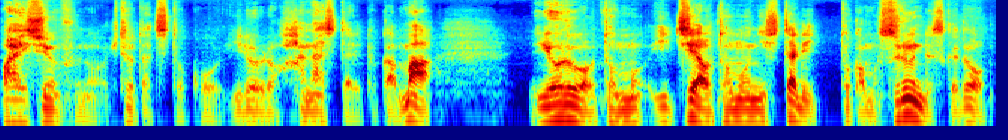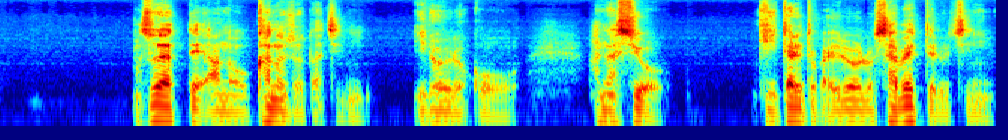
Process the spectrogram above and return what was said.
売春婦の人たちとこういろいろ話したりとかまあ夜をとも一夜を共にしたりとかもするんですけどそうやってあの彼女たちにいろいろこう話を聞いたりとかいろいろ喋ってるうちに、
